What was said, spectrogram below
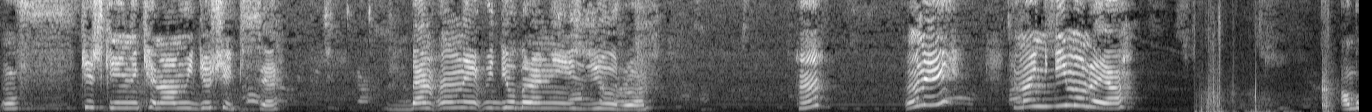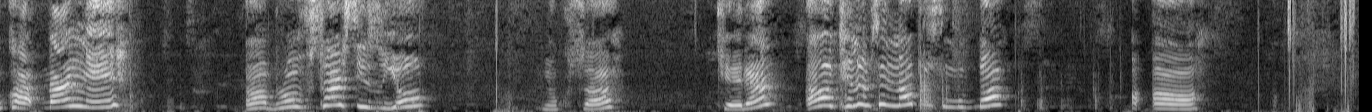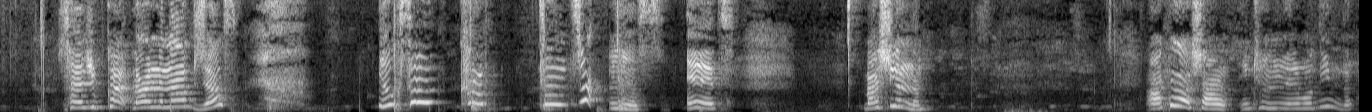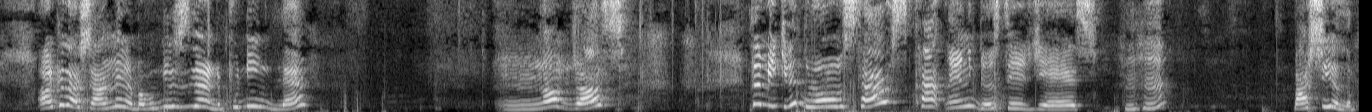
Of keşke yine Kenan video çekse. Ben onun videolarını izliyorum. Ha? O ne? Hemen gideyim oraya. Aa, kartlar ne? Aa, Brawl Stars yazıyor. Yoksa Kerem? Aa Kerem sen ne yapıyorsun burada? Aa. Bu kartlarla ne yapacağız? Yoksa kart tanıtacak mıyız? Evet. Başlayalım. Arkadaşlar ilk önce merhaba diyeyim de. Arkadaşlar merhaba. Bugün sizlerle pudingle hmm, ne yapacağız? Tabii ki de Brawl Stars kartlarını göstereceğiz. Hı hı. Başlayalım.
